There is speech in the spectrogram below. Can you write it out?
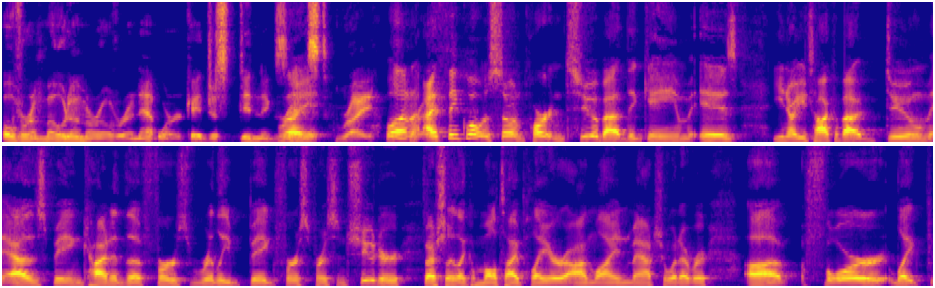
over a modem or over a network it just didn't exist right. right. Well, and Right. I think what was so important too about the game is, you know, you talk about Doom as being kind of the first really big first person shooter, especially like a multiplayer online match or whatever. Uh, for like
